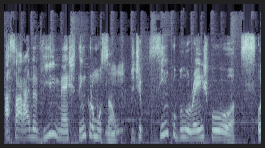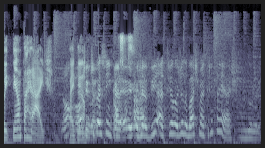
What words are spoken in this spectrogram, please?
A Saraiva vira e mexe, tem promoção Sim. de tipo 5 Blu-rays por 80 reais. Não, Tá entendendo? óbvio, Tipo assim, cara, só eu, eu já vi a trilogia do Batman a 30 reais no Blu-ray.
